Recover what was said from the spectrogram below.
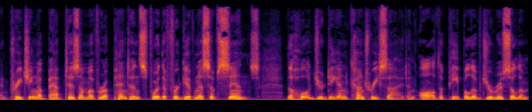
and preaching a baptism of repentance for the forgiveness of sins. The whole Judean countryside and all the people of Jerusalem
